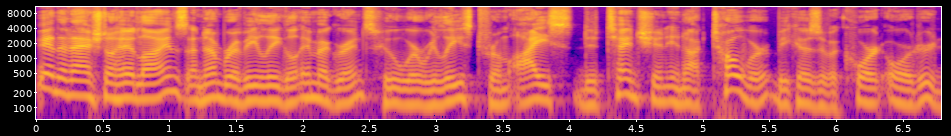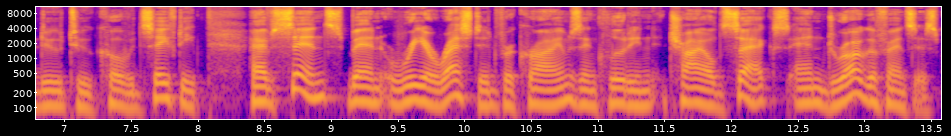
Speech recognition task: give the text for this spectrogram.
In the national headlines, a number of illegal immigrants who were released from ICE detention in October because of a court order due to COVID safety have since been rearrested for crimes including child sex and drug offenses.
